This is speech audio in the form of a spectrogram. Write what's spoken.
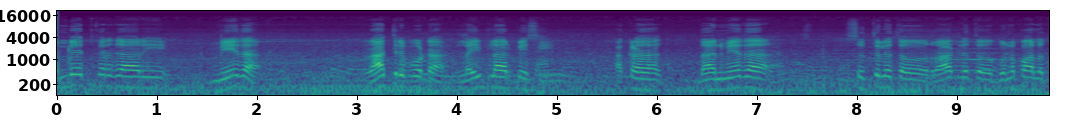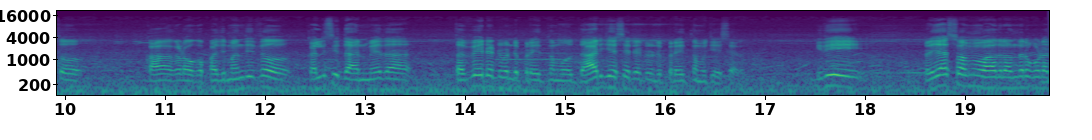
అంబేద్కర్ గారి మీద రాత్రిపూట లైట్లు ఆర్పేసి అక్కడ దాని మీద సుత్తులతో రాడ్లతో గుణపాలతో అక్కడ ఒక పది మందితో కలిసి దాని మీద తవ్వేటటువంటి ప్రయత్నము దాడి చేసేటటువంటి ప్రయత్నము చేశారు ఇది ప్రజాస్వామ్యవాదులందరూ కూడా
